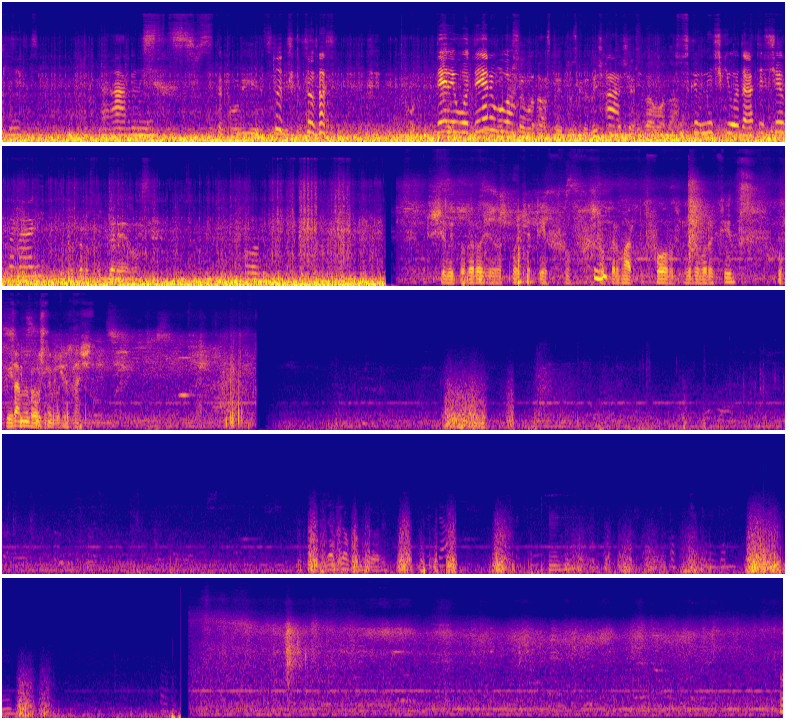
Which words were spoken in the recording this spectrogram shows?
Гарний. степові. Тут у нас дерево, дерево. Все вода стоїть, тут з кринички А. тече сюди вода. З кривнички вода тече в каналі. Тут ростуть дерева. О, Решили по дорозі заскочити в супермаркет Форус Будоворотін. Купити Саме вкусний буде, будет,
